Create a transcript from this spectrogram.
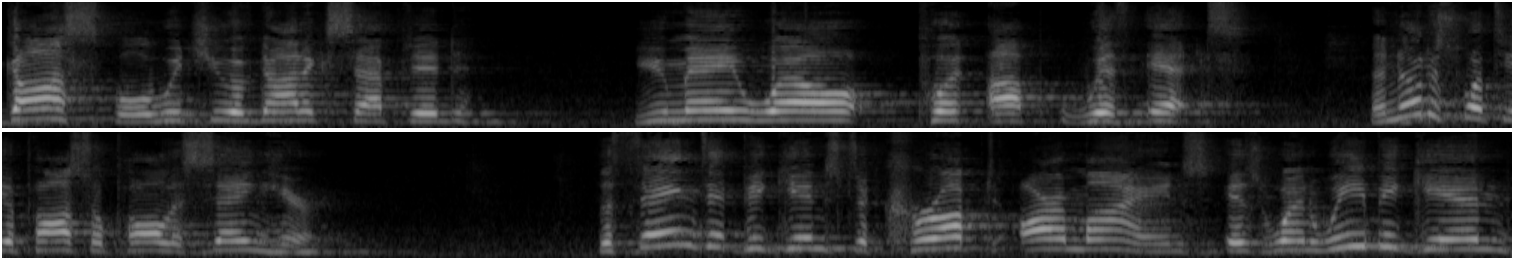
gospel which you have not accepted, you may well put up with it. Now, notice what the Apostle Paul is saying here. The thing that begins to corrupt our minds is when we begin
